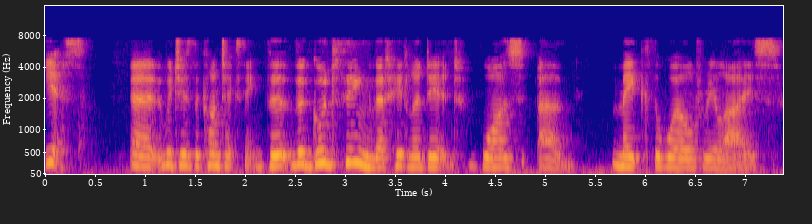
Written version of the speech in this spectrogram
Yes, uh, which is the context thing. The the good thing that Hitler did was uh, make the world realize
